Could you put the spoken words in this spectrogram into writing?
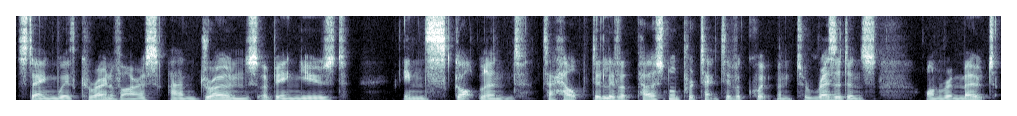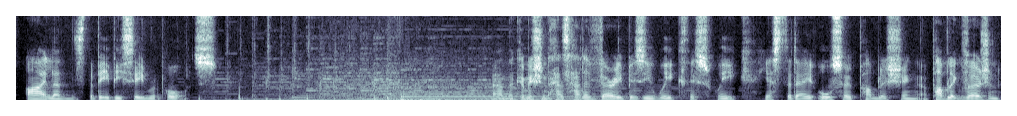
staying with coronavirus, and drones are being used in Scotland to help deliver personal protective equipment to residents on remote islands, the BBC reports. And the Commission has had a very busy week this week. Yesterday, also publishing a public version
